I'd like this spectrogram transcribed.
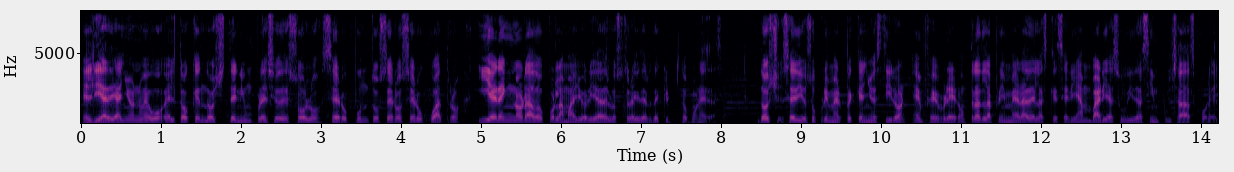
El día de año nuevo el token Doge tenía un precio de solo 0.004 y era ignorado por la mayoría de los traders de criptomonedas. Doge se dio su primer pequeño estirón en febrero tras la primera de las que serían varias subidas impulsadas por él.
